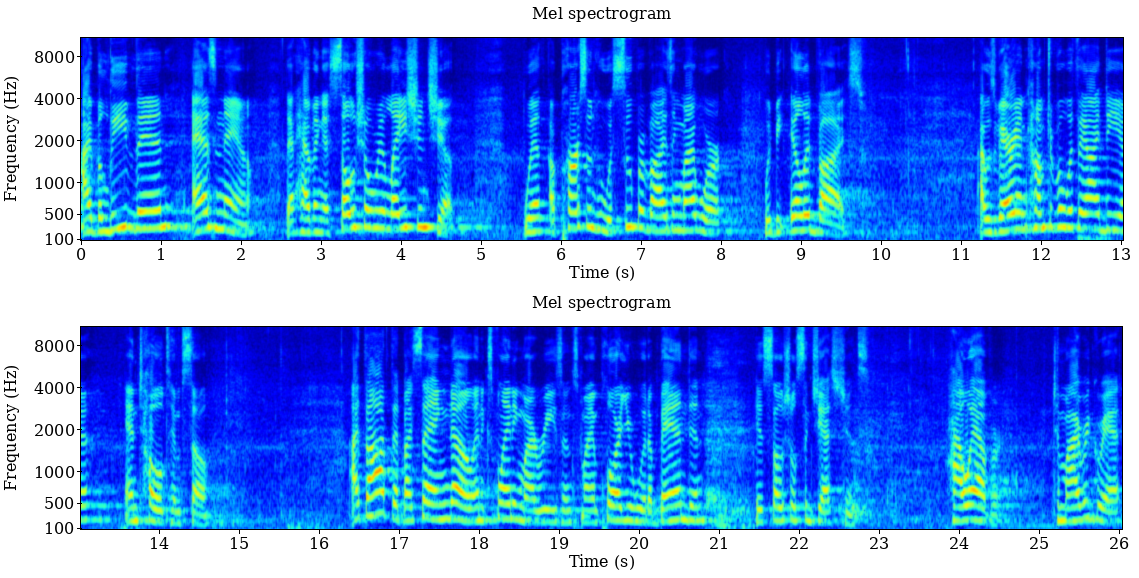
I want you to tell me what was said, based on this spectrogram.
I believed then, as now, that having a social relationship with a person who was supervising my work would be ill advised. I was very uncomfortable with the idea and told him so. I thought that by saying no and explaining my reasons, my employer would abandon his social suggestions. However, to my regret,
